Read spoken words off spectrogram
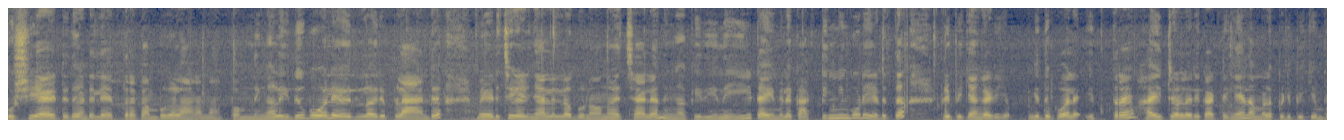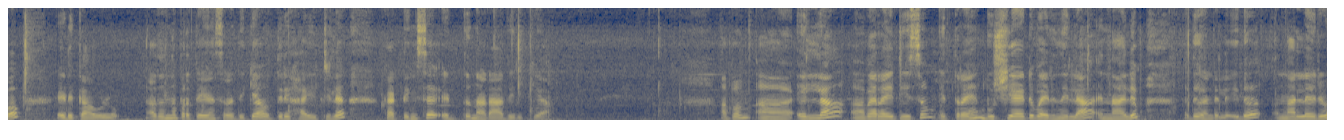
ബുഷിയായിട്ട് ഇത് കണ്ടില്ലേ എത്ര കമ്പുകളാണെന്ന്. അപ്പം നിങ്ങൾ ഇതുപോലെയുള്ള ഒരു പ്ലാന്റ് മേടിച്ച് കഴിഞ്ഞാലുള്ള ഗുണമെന്ന് വെച്ചാൽ നിങ്ങൾക്ക് ഇതിൽ നിന്ന് ഈ ടൈമിൽ കട്ടിങ്ങും കൂടി എടുത്ത് പിടിപ്പിക്കാൻ കഴിയും. ഇതുപോലെ ഇത്രയും ഹൈറ്റ് ഉള്ളൊരു കട്ടിങ്ങേ നമ്മൾ പിടിപ്പിക്കുമ്പോൾ എടുക്കാവുള്ളൂ. അതൊന്ന് പ്രത്യേകം ശ്രദ്ധിക്കുക. ഒത്തിരി ഹൈറ്റിൽ കട്ടിങ്സ് എടുത്ത് നടാതിരിക്കുക. അപ്പം എല്ലാ വെറൈറ്റീസും ഇത്രയും ബുഷിയായിട്ട് വരുന്നില്ല. എന്നാലും ഇത് കണ്ടില്ലേ ഇത് നല്ലൊരു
